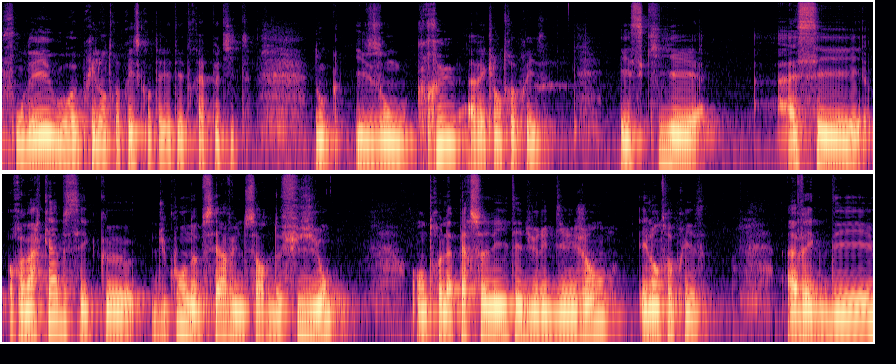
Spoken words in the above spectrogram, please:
fondé ou repris l'entreprise quand elle était très petite. Donc ils ont cru avec l'entreprise. Et ce qui est assez remarquable, c'est que du coup on observe une sorte de fusion entre la personnalité du dirigeant et l'entreprise, avec des,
